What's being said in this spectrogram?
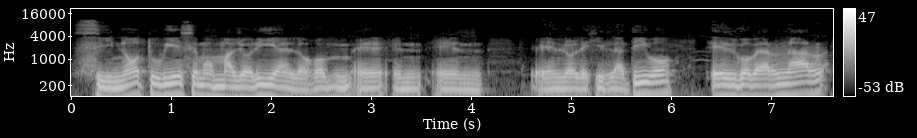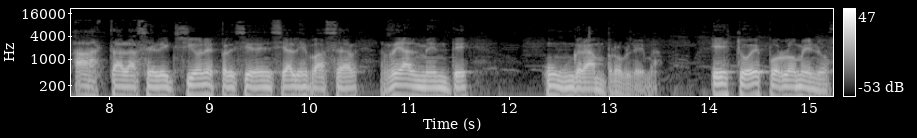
Si no tuviésemos mayoría en, eh, en, lo legislativo, el gobernar hasta las elecciones presidenciales va a ser realmente un gran problema. Esto es por lo menos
